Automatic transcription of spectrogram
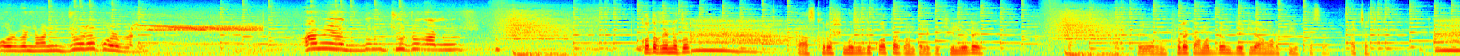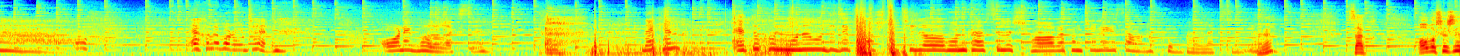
করবেন না মানে জোরে করবেন। না আমি একদম ছোট মানুষ। কত কেন তো? কাজ করার সময় যদি কথা কন তাহলে কি ফিল ওঠে? ঠোঁটে কামড় দেন দেখলে আমার ফিল হতেছে আচ্ছা আচ্ছা। এখন আবার ওঠেন। অনেক ভালো লাগছে। দেখেন এতক্ষণ মনের মধ্যে যে কষ্ট ছিল মন খারাপ ছিল সব এখন চলে গেছে আমার খুব ভালো লাগছে। হ্যাঁ? যাক অবশেষে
